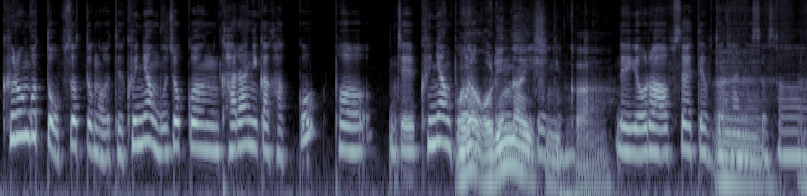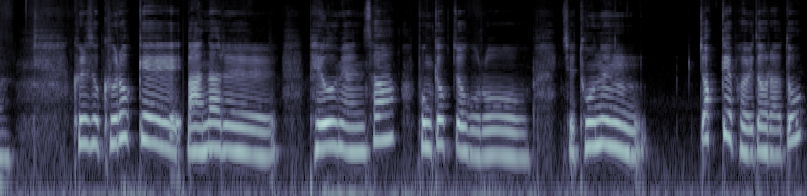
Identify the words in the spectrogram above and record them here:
그런 것도 없었던 것 같아요. 그냥 무조건 가라니까 갔고, 버, 이제 그냥 워낙 벌었고 어린 나이시니까. 네, 19살 때부터 네. 다녔어서. 그래서 그렇게 만화를 배우면서 본격적으로 이제 돈은 적게 벌더라도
